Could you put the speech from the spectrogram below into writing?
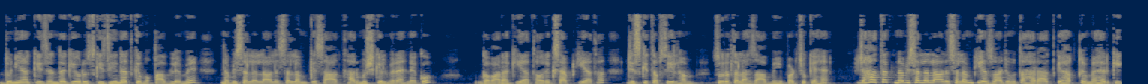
دنیا کی زندگی اور اس کی زینت کے مقابلے میں نبی صلی اللہ علیہ وسلم کے ساتھ ہر مشکل میں رہنے کو گوارا کیا تھا اور ایکسپٹ کیا تھا، جس کی تفصیل ہم صورت الحضاب میں ہی پڑ چکے ہیں۔ جہاں تک نبی صلی اللہ علیہ وسلم کی ازواج متحرات کے حق مہر کی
